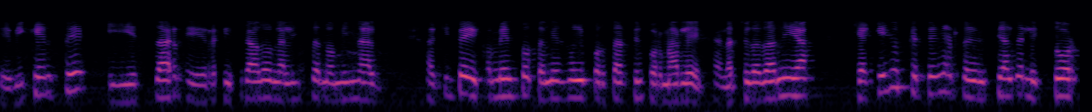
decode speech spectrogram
eh, vigente y estar registrado en la lista nominal. Aquí te comento, también es muy importante informarle a la ciudadanía que aquellos que tengan credencial de lector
